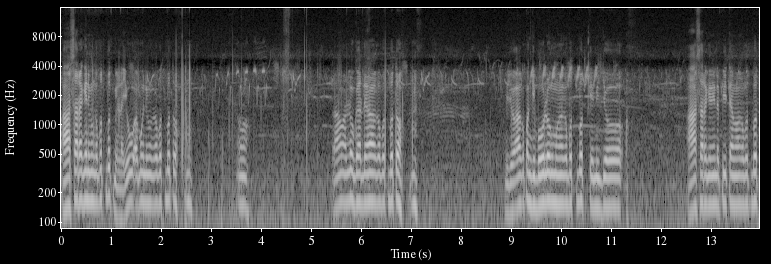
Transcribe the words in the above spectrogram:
asa ra gini mga kabutbot milayo amo ni mga kabutbot oh. Mm. Oh. Lang ang lugar ni mga kabutbot oh. Mm. Medyo ako pang gibulong mga kabutbot kay medyo asa ra gini napita mga kabutbot.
